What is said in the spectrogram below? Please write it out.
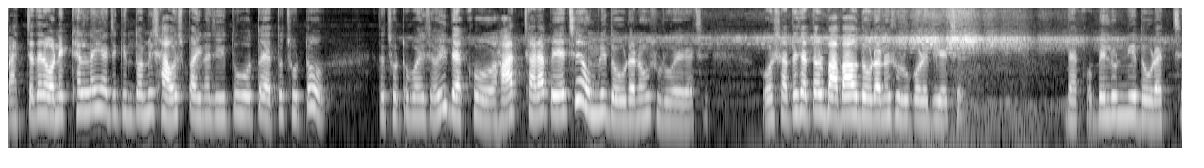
বাচ্চাদের অনেক খেলনাই আছে, কিন্তু আমি সাহস পাই না, যেহেতু ও তো এত ছোট এত ছোট বয়সে। ওই দেখো, হাত ছাড়া পেয়েছে, অমনি দৌড়ানোও শুরু হয়ে গেছে। ওর সাথে সাথে ওর বাবাও দৌড়ানো শুরু করে দিয়েছে। দেখো, বেলুন নিয়ে দৌড়াচ্ছে।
